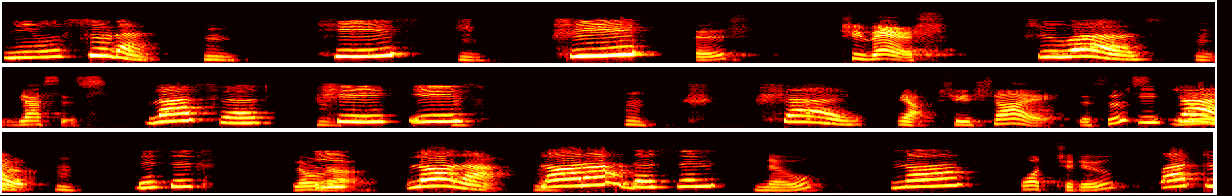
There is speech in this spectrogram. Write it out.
new student. Hmm. He's Hmm. she Is she wears she wears hmm, glasses. glasses. Hmm. She is Hmm. shy. Yeah, she's shy. This is She's shy. Laura. Hmm, This is Laura. Laura. Hmm. Laura doesn't Know know what to do what to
